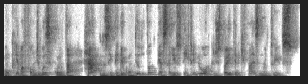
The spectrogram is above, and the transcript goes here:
Vamos criar uma forma de você contar rápido, sem perder conteúdo. Vamos pensar nisso. Tem framework de storytelling que faz muito isso.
